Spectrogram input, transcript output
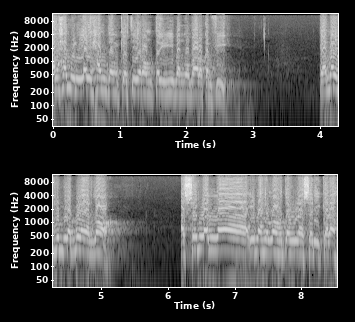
Alhamdulillah hamdan katsiran tayyiban mubarakan fi. Kama yuhibbu rabbuna. Asyhadu an la ilaha illallah la syarika lah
